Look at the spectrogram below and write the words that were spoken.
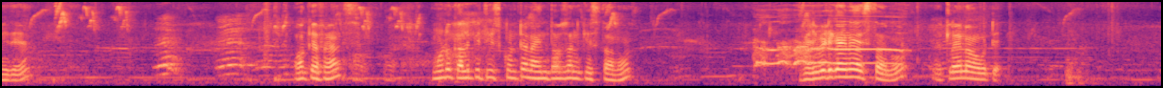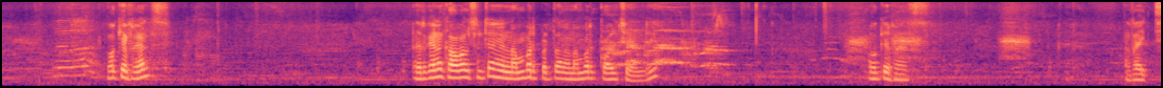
మీదే. ఓకే ఫ్రెండ్స్ మూడు కలిపి తీసుకుంటే నైన్ థౌజండ్కి ఇస్తాను. విడివిడిగానే ఇస్తాను. ఎట్లయినా ఒకటే. ఓకే ఫ్రెండ్స్ ఎవరికైనా కావాల్సి ఉంటే నేను నంబర్ పెడతాను ఆ నెంబర్కి కాల్ చేయండి. Okay friends. రైట్.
